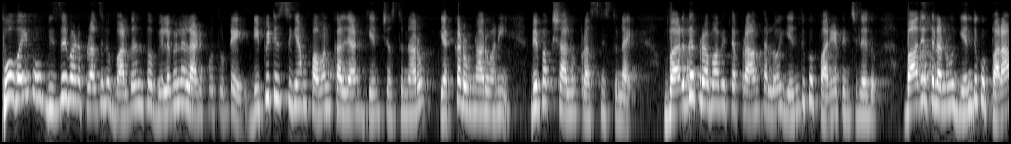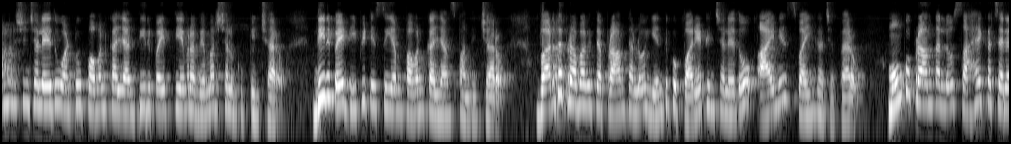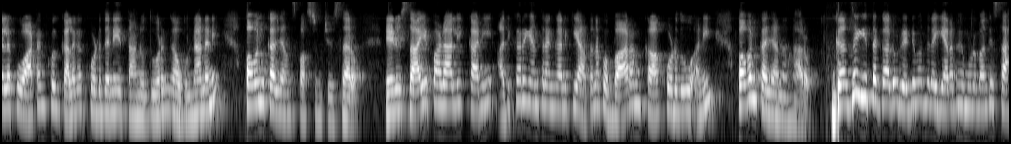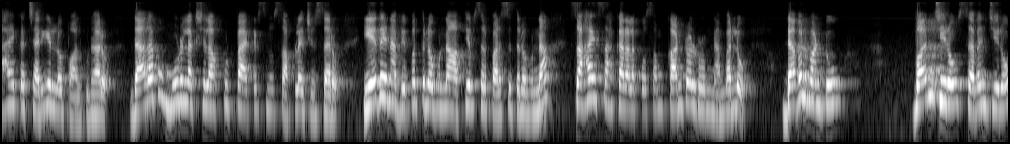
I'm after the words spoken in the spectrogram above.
ఓవైపు విజయవాడ ప్రజలు వరదలతో విలవిలలాడిపోతుంటే డిప్యూటీ సీఎం పవన్ కళ్యాణ్ ఏం చేస్తున్నారు? ఎక్కడున్నారు అని విపక్షాలు ప్రశ్నిస్తున్నాయి. వరద ప్రభావిత ప్రాంతాల్లో ఎందుకు పర్యటించలేదు? బాధితులను ఎందుకు పరామర్శించలేదు అంటూ పవన్ కళ్యాణ్ తీరుపై తీవ్ర విమర్శలు గుప్పించారు. దీనిపై డిప్యూటీ సీఎం పవన్ కళ్యాణ్ స్పందించారు. వరద ప్రభావిత ప్రాంతాల్లో ఎందుకు పర్యటించలేదో ఆయనే స్వయంగా చెప్పారు. ముంపు ప్రాంతాల్లో సహాయక చర్యలకు ఆటంకం కలగకూడదనే తాను దూరంగా ఉన్నానని పవన్ కళ్యాణ్ స్పష్టం చేశారు. నేను సాయపడాలి కానీ అధికార యంత్రాంగానికి అదనపు భారం కాకూడదు అని పవన్ కళ్యాణ్ అన్నారు. గజ ఈతగాలు రెండు వందల ఎనభై మూడు మంది సహాయక చర్యల్లో పాల్గొన్నారు. దాదాపు మూడు లక్షల ఫుడ్ ప్యాకెట్స్ను సప్లై చేశారు. ఏదైనా విపత్తులో ఉన్న అత్యవసర పరిస్థితుల్లో ఉన్న సహాయ సహకారాల కోసం కంట్రోల్ రూమ్ నెంబర్లు double one two one zero seven zero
